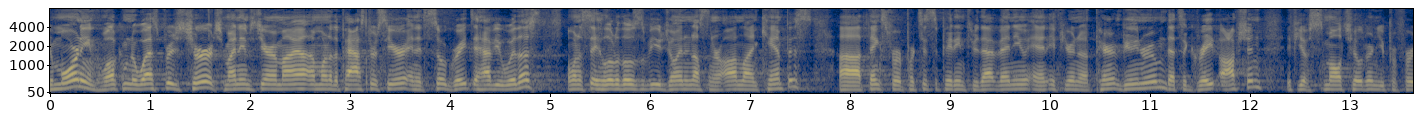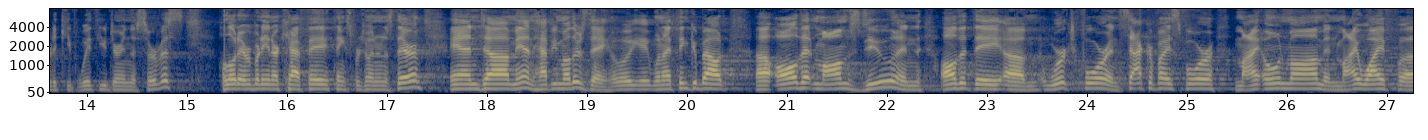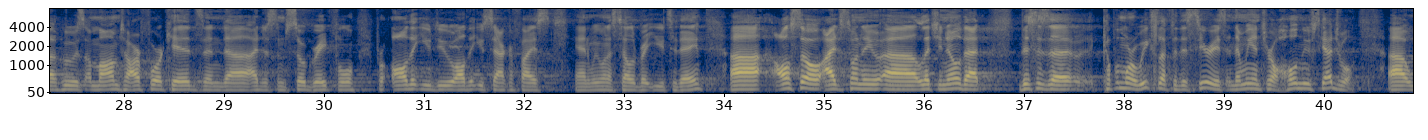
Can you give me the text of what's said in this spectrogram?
Good morning. Welcome to Westbridge Church. My name is Jeremiah. I'm one of the pastors here, and it's so great to have you with us. I want to say hello to those of you joining us on our online campus. Uh, thanks for participating through that venue. And if you're in a parent viewing room, that's a great option. If you have small children you prefer to keep with you during the service, Hello to everybody in our cafe. Thanks for joining us there. And uh, man, happy Mother's Day. When I think about uh, all that moms do and all that they um, worked for and sacrificed for, my own mom and my wife, uh, who's a mom to our four kids, and uh, I just am so grateful for all that you do, all that you sacrifice, and we want to celebrate you today. Uh, also, I just want to uh, let you know that this is a couple more weeks left of this series, and then we enter a whole new schedule.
